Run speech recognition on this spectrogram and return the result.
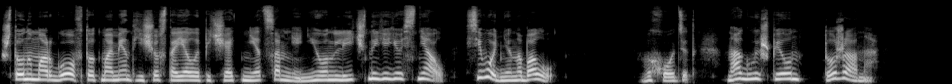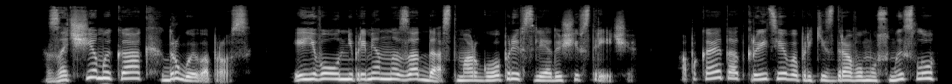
что на Марго в тот момент еще стояла печать, нет сомнений, он лично ее снял, сегодня на балу. Выходит, наглый шпион тоже она. Зачем и как — другой вопрос. И его он непременно задаст Марго при следующей встрече. А пока это открытие, вопреки здравому смыслу,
